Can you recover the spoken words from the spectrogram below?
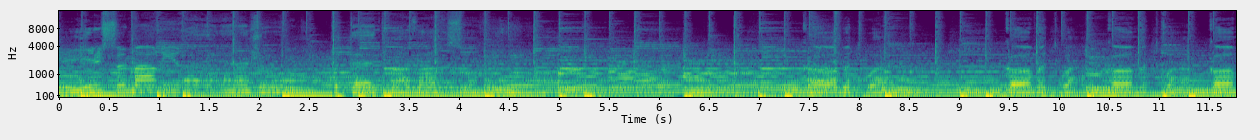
Et ils se marieraient un jour, peut-être à Varsovie comme toi, comme toi, comme toi, comme toi,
